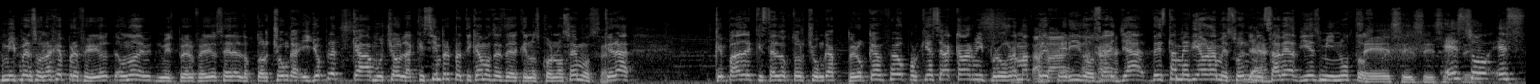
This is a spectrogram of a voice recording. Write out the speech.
mi personaje preferido, uno de mis preferidos era el Doctor Chunga, y yo platicaba mucho, la que siempre platicamos desde que nos conocemos, que era... Qué padre que está el doctor Chunga, pero qué feo porque ya se va a acabar mi programa Ajá, preferido. O sea, ya de esta media hora me suena, Ya. me sabe a 10 minutos. Sí, sí, sí, sí, Eso es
